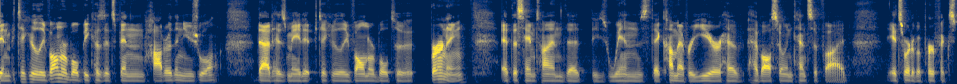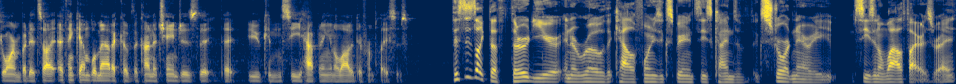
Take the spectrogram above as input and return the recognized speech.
been particularly vulnerable because it's been hotter than usual. That has made it particularly vulnerable to burning at the same time that these winds that come every year have, have also intensified. It's sort of a perfect storm, but it's, I think, emblematic of the kind of changes that, that you can see happening in a lot of different places. This is like the third year in a row that California's experienced these kinds of extraordinary seasonal wildfires, right?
